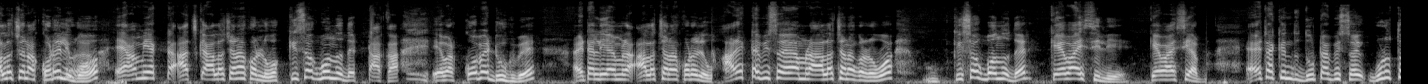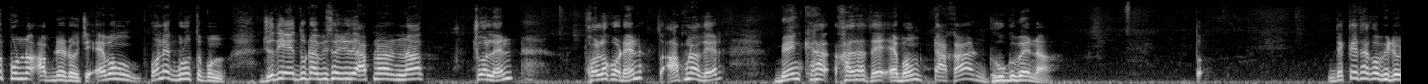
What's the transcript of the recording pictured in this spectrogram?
আলোচনা করে নিব। আমি একটা আজকে আলোচনা করে নেব কৃষক বন্ধুদের টাকা এবার কবে ঢুকবে এটা নিয়ে আমরা আলোচনা করে নেব। আরেকটা বিষয়ে আমরা আলোচনা করে নেব কৃষক বন্ধুদের কেওয়াইসি নিয়ে। কেওয়াইসি আপডেট এটা কিন্তু দুটো বিষয় গুরুত্বপূর্ণ আপডেট রয়েছে এবং অনেক গুরুত্বপূর্ণ। যদি এই দুটো বিষয় যদি আপনারা না চলেন ফলো করেন, তো আপনাদের ব্যাংক খাতাতে এবং টাকা ঢুকবে না। তো দেখতেই থাকো ভিডিও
